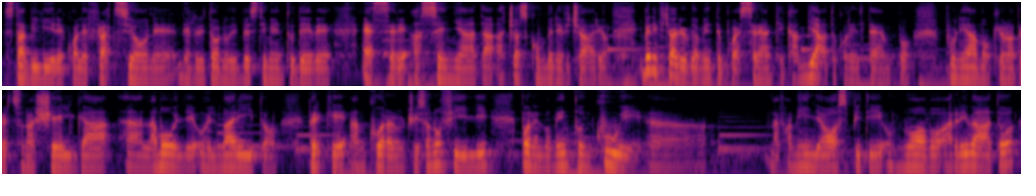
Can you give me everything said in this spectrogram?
stabilire quale frazione del ritorno di investimento deve essere assegnata a ciascun beneficiario. Il beneficiario ovviamente può essere anche cambiato con il tempo, poniamo che una persona scelga eh, la moglie o il marito perché ancora non ci sono figli, poi nel momento in cui eh, la famiglia ospiti un nuovo arrivato,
